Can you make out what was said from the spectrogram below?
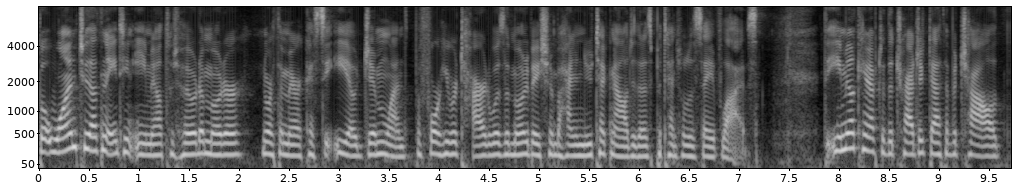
But one 2018 email to Toyota Motor North America CEO Jim Lentz before he retired was the motivation behind a new technology that has potential to save lives. The email came after the tragic death of a child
